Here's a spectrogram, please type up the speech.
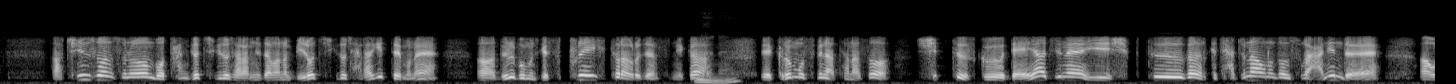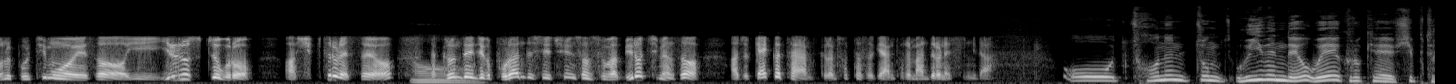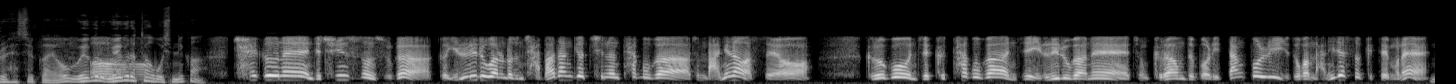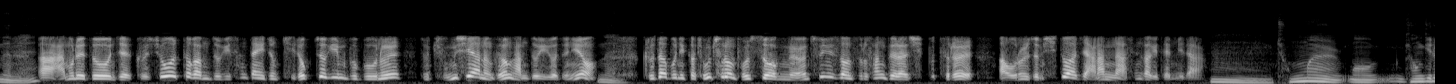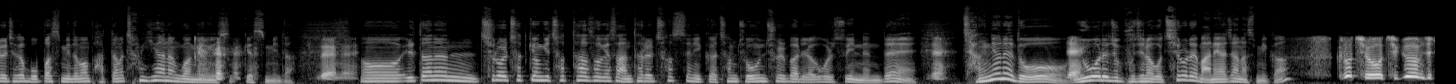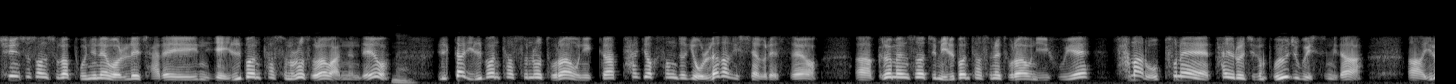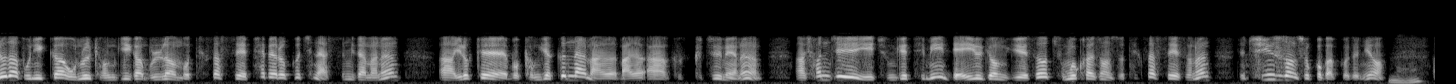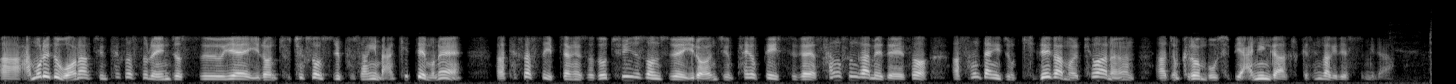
아, 추인수 선수는 뭐 당겨치기도 잘합니다만 밀어치기도 잘하기 때문에 어, 늘 보면 이게 스프레이 히터라 그러지 않습니까? 네네. 예, 그런 모습이 나타나서 쉬프트 그 내야진의 이 쉬프트가 그렇게 자주 나오는 선수가 아닌데 아, 오늘 볼티모어에서 이 일루수 쪽으로 아, 쉬프트를 했어요. 어. 자, 그런데 이제 그 보란 듯이 추인 선수가 밀어치면서 아주 깨끗한 그런 첫 타석의 안타를 만들어냈습니다. 오, 저는 좀 의외인데요. 왜 그렇게 쉬프트를 했을까요? 왜, 그, 어. 왜 그렇다고 보십니까? 최근에 이제 추신수 선수가 그 1, 2루 간으로 좀 잡아당겨 치는 타구가 좀 많이 나왔어요. 그리고 이제 그 타구가 이제 1, 2루 간에 좀 그라운드 볼이 땅볼이 유도가 많이 됐었기 때문에 네네. 아, 아무래도 이제 그 쇼월터 감독이 상당히 좀 기록적인 부분을 좀 중시하는 그런 감독이거든요. 네. 그러다 보니까 좀처럼 볼 수 없는 추인수 선수로 상대를 한 시프트를 아, 오늘 좀 시도하지 않았나 생각이 됩니다. 음, 정말 뭐 경기를 제가 못 봤습니다만 봤다면 참 희한한 광경이었겠습니다. 네네. 어, 일단은 7월 첫 경기 첫 타석에서 안타를 쳤으니까 참 좋은 출발이라고 볼 수 있는데 네. 작년에도 네. 6월에 좀 부진하고 7월에 만회하지 않았습니까? 그렇죠. 지금 이제 추인수 선수가 본인의 원래 자리인 이제 1번 타순으로 돌아왔는데요. 네. 일단 1번 타순으로 돌아오니까 타격 성적이 올라가기 시작을 했어요. 아, 그러면서 지금 1번 타순에 돌아온 이후에 3할 5푼의 타율을 지금 보여주고 있습니다. 아, 이러다 보니까 오늘 경기가 물론 뭐 텍사스의 패배로 끝이 났습니다만은 아, 이렇게 뭐 경기가 끝날 마, 마, 아, 그, 그쯤에는 아, 현재 이 중계팀이 내일 경기에서 주목할 선수 텍사스에서는 추신수 선수를 꼽았거든요. 네. 아, 아무래도 워낙 지금 텍사스 레인저스의 이런 주축 선수들이 부상이 많기 때문에 아, 텍사스 입장에서도 추신수 선수의 이런 지금 타격 페이스가 상승감에 대해서 아, 상당히 좀 기대감을 표하는 아, 좀 그런 모습이 아닌가 그렇게 생각이 됐습니다.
